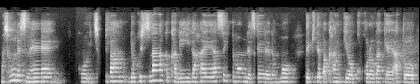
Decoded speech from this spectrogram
まあ、そうですね。こう一番浴室なんかカビが生えやすいと思うんですけれども、できれば換気を心がけ、あと、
